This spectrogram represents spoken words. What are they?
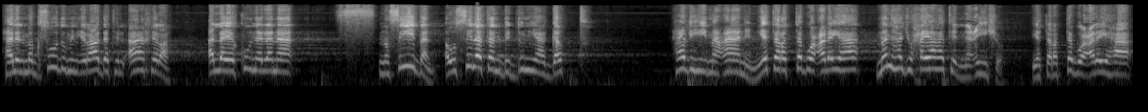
هل المقصود من إرادة الآخرة ألا يكون لنا نصيبا أو صلة بالدنيا قط؟ هذه معان يترتب عليها منهج حياة نعيشه. يترتب عليها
